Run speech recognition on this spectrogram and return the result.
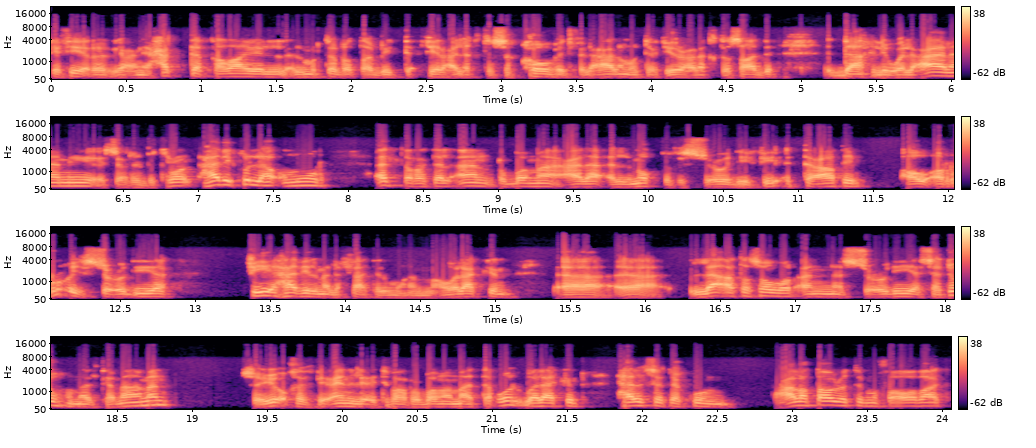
كثير يعني حتى قضايا المرتبطة بالتأثير على الاقتصاد كوفيد في العالم والتأثير على الاقتصاد الداخلي والعالمي سعر البترول. هذه كلها أمور أثرت الآن ربما على الموقف السعودي في التعاطي أو الرؤية السعودية في هذه الملفات المهمة. ولكن آه، آه، لا أتصور أن السعودية ستهمل تماما سيؤخذ في عين الاعتبار ربما ما تقول ولكن هل ستكون على طاولة المفاوضات؟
